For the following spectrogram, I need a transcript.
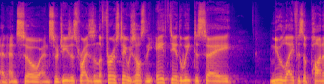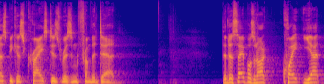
And, and so and so Jesus rises on the first day, which is also the eighth day of the week, to say, New life is upon us because Christ is risen from the dead. The disciples are not quite yet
